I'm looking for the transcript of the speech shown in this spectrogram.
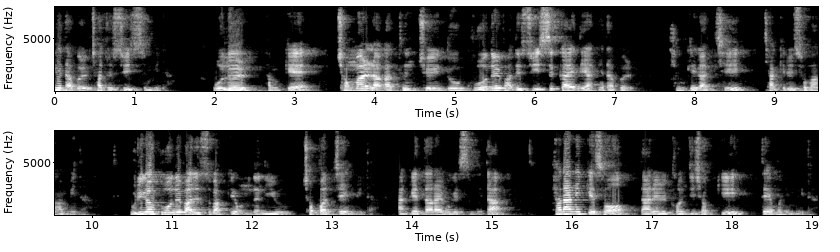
해답을 찾을 수 있습니다. 오늘 함께 정말 나 같은 죄인도 구원을 받을 수 있을까에 대한 해답을 함께 같이 찾기를 소망합니다. 우리가 구원을 받을 수밖에 없는 이유 첫 번째입니다. 함께 따라해 보겠습니다. 하나님께서 나를 건지셨기 때문입니다.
